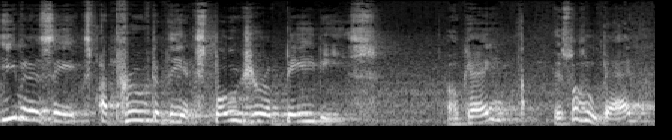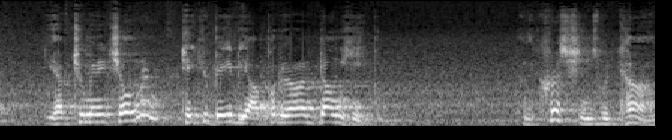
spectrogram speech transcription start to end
Even as they approved of the exposure of babies. Okay? This wasn't bad. You have too many children? Take your baby out, put it on a dung heap. And the Christians would come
